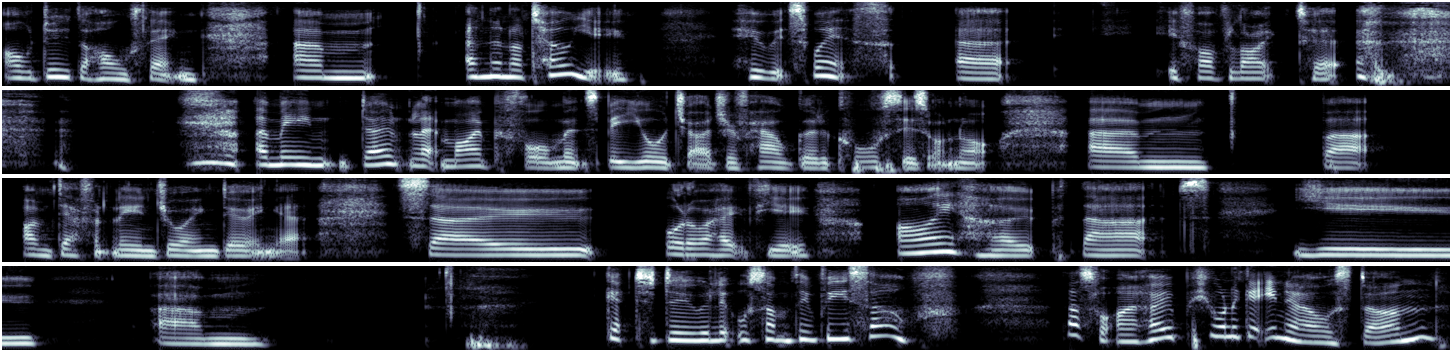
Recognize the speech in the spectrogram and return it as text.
I'll do the whole thing. Um, and then I'll tell you who it's with uh, if I've liked it. I mean, don't let my performance be your judge of how good a course is or not. Um, but I'm definitely enjoying doing it. So, what do I hope for you? I hope that you um, get to do a little something for yourself. That's what I hope. If you want to get your nails done,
